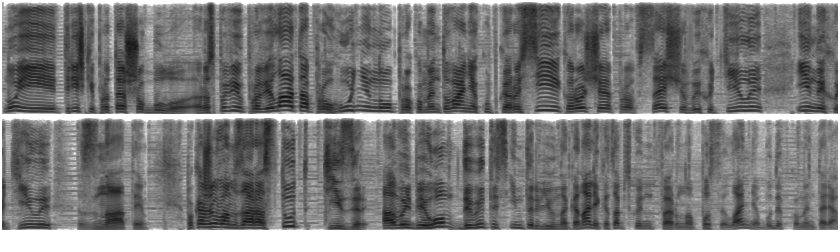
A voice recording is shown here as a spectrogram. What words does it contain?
Ну і трішки про те, що було. Розповів про Вілата, про Гуніну, про коментування Кубка Росії. Коротше, про все, що ви хотіли і не хотіли знати. Покажу вам зараз тут тізер, а ви бігом дивитесь інтерв'ю на каналі Кацапського Інферно. Посилання буде в коментарях.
